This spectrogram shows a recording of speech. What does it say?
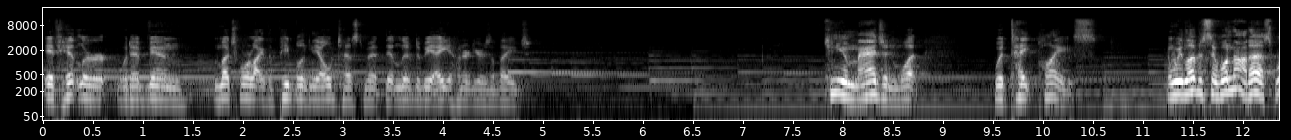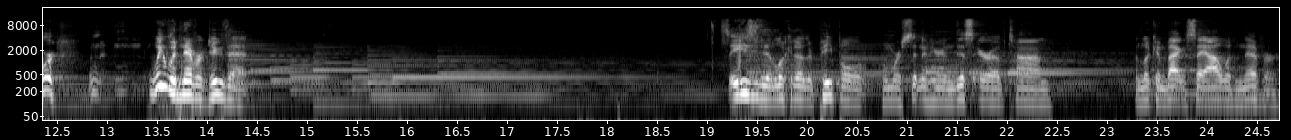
if Hitler would have been much more like the people in the Old Testament that lived to be 800 years of age? Can you imagine what would take place? And we love to say, well, not us. We're, we would never do that. It's easy to look at other people when we're sitting in here in this era of time and looking back and say, I would never.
